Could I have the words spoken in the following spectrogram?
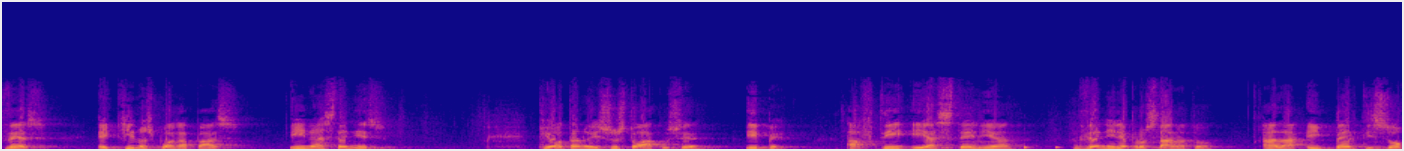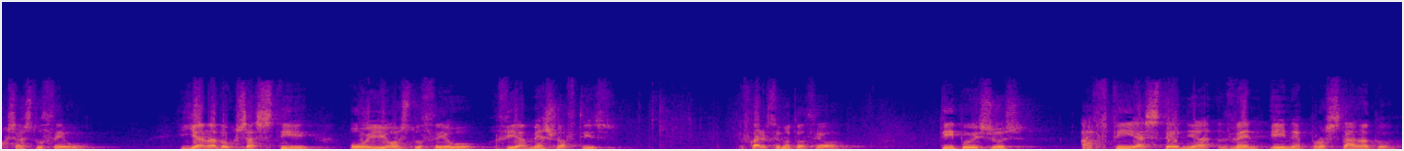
δες, εκείνος που αγαπάς είναι ασθενής». Και όταν ο Ιησούς το άκουσε, είπε «Αυτή η ασθένεια δεν είναι προς θάνατο, αλλά υπέρ της δόξας του Θεού, για να δοξαστεί ο Υιός του Θεού διαμέσου αυτής. Ευχαριστούμε τον Θεό. Τι είπε ο Ιησούς, αυτή η ασθένεια δεν είναι προς θάνατο.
